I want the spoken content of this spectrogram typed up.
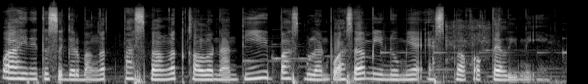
Wah ini tuh seger banget pas banget kalau nanti pas bulan puasa minumnya es buah koktail ini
